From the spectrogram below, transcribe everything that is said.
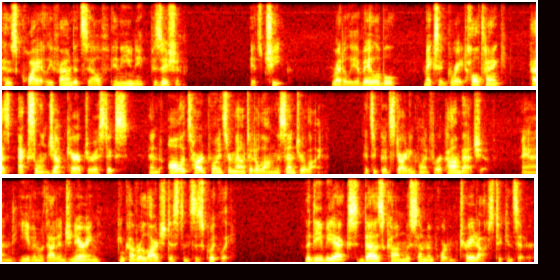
has quietly found itself in a unique position. It's cheap, readily available, makes a great hull tank, has excellent jump characteristics, and all its hardpoints are mounted along the center line. It's a good starting point for a combat ship, and even without engineering, can cover large distances quickly. The DBX does come with some important trade-offs to consider.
